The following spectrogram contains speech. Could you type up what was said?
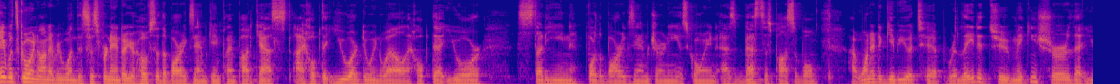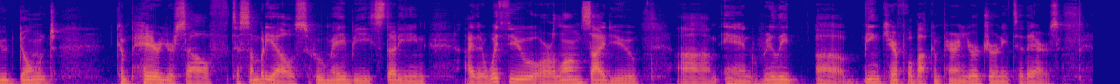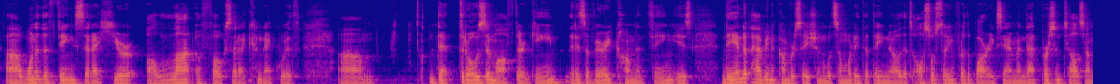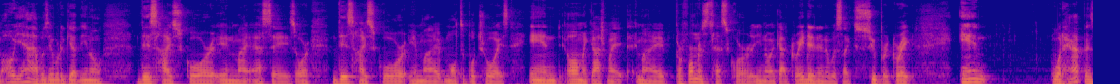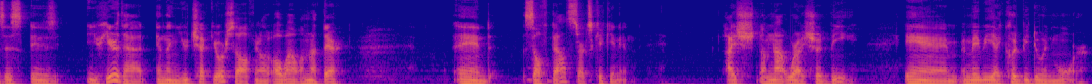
Hey, what's going on, everyone? This is Fernando, your host of the Bar Exam Game Plan Podcast. I hope that you are doing well. I hope that your studying for the bar exam journey is going as best as possible. I wanted to give you a tip related to making sure that you don't compare yourself to somebody else who may be studying either with you or alongside you, um, and really uh, being careful about comparing your journey to theirs. Uh, one of the things that I hear a lot of folks that I connect with um, that throws them off their game, that is a very common thing, is they end up having a conversation with somebody that they know that's also studying for the bar exam, and that person tells them, Oh, yeah, I was able to get, you know, this high score in my essays or this high score in my multiple choice. And oh my gosh, my my performance test score, you know, it got graded and it was like super great. And what happens is is you hear that and then you check yourself and you're like, oh wow, I'm not there. And self doubt starts kicking in. I sh- I'm not where I should be, and maybe I could be doing more.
